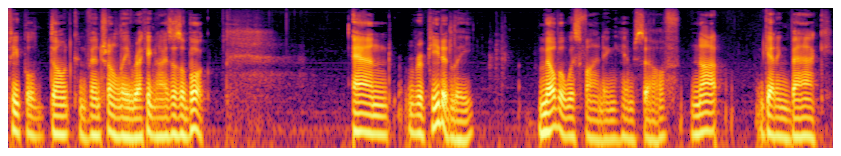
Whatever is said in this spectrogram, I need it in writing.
people don't conventionally recognize as a book. And repeatedly, Melville was finding himself not getting back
